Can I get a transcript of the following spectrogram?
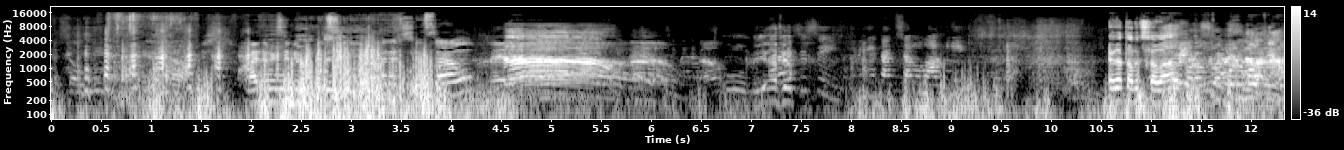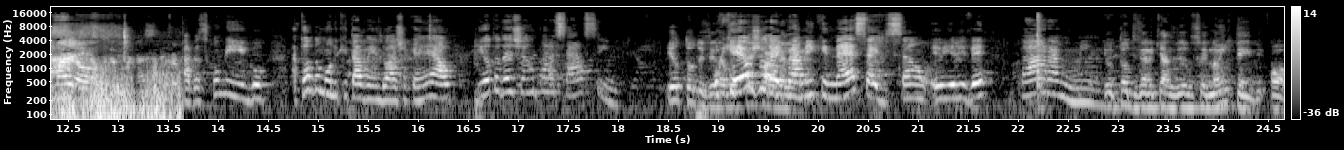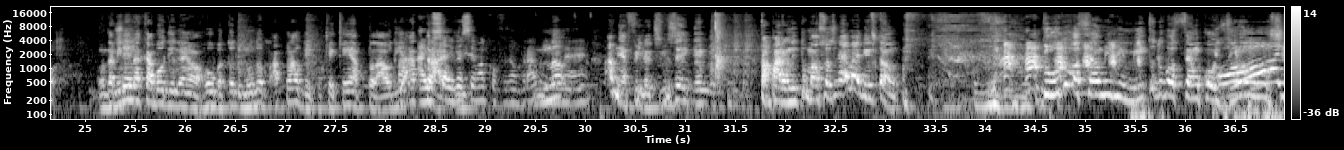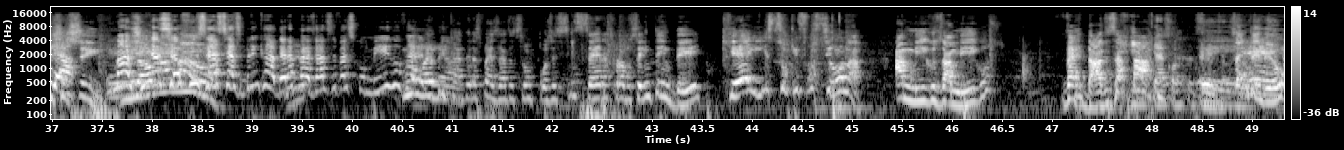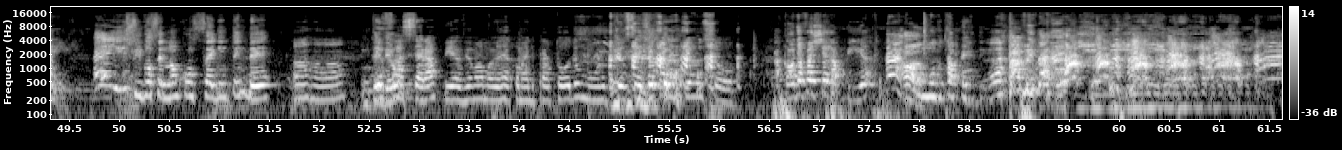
Vai não receber um cursinho na discussão? Parece sim. Ninguém tá de celular aqui. Ela tava de celular? Foi por um motivo maior. Cabas comigo. Todo mundo que tá vendo acha que é real. E eu tô deixando passar assim. Eu tô dizendo a Porque eu jurei pra mim que nessa edição eu ia viver para mim. Eu tô dizendo que às vezes você não entende. Ó, quando a menina acabou de ganhar o arroba, todo mundo aplaudiu, porque quem aplaude Aí atrai. isso aí vai ser uma confusão pra mim, Não. né? A minha filha, você tá parando de tomar os seus remédios, então. tudo você é um mimimi, tudo você é um coisinho, um Olha, xixi. imagina Não, se eu não. fizesse as brincadeiras pesadas, você faz comigo, velho. Não é brincadeiras pesadas, são coisas sinceras pra você entender que é isso que funciona. Amigos, amigos, verdades à parte. acontecer. Você entendeu? É isso, e você não consegue entender. Aham. Entendeu? Eu faço terapia, viu, mamãe? Eu recomendo pra todo mundo, porque eu sei exatamente quem eu sou. A Cláudia faz terapia. É, todo mundo tá perdido. Tá vendo?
